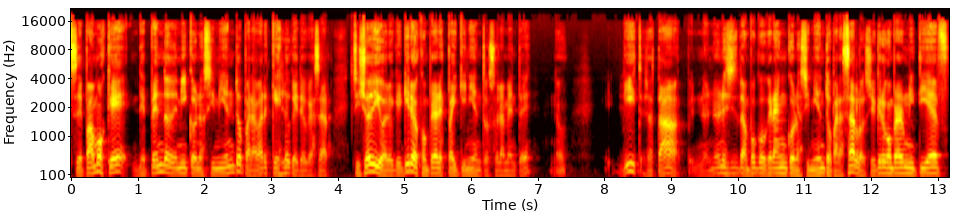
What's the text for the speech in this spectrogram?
sepamos que dependo de mi conocimiento para ver qué es lo que tengo que hacer. Si yo digo lo que quiero es comprar SPY 500 solamente, ¿no? listo, ya está. No, necesito tampoco gran conocimiento para hacerlo. Si yo quiero comprar un ETF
